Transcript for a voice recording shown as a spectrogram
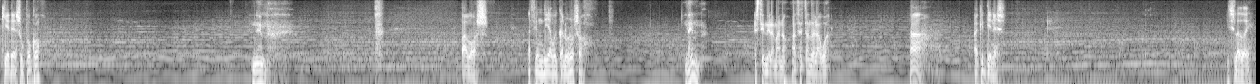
¿Quieres un poco? Nem, Vamos. Hace un día muy caluroso. Nem. Extiende la mano, aceptando el agua. Ah, aquí tienes. Y se la doy.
